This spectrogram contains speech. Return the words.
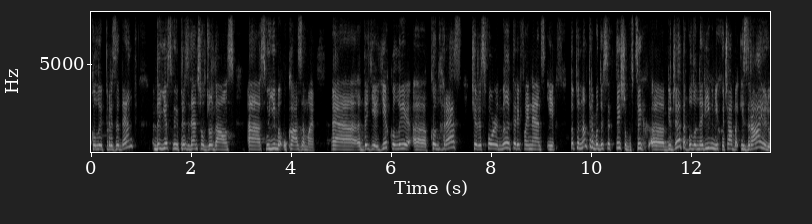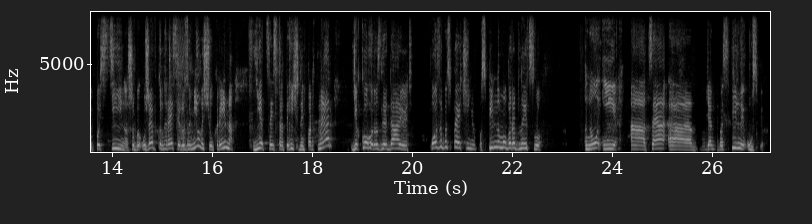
коли президент дає свої presidential drawdowns е, своїми указами, е, дає є коли е, конгрес через foreign military finance. І тобто, нам треба досягти, щоб в цих е, бюджетах було на рівні, хоча б Ізраїлю постійно, щоб уже в конгресі розуміли, що Україна є цей стратегічний партнер, якого розглядають по забезпеченню, по спільному виробництву. Ну і а, це е, якби спільний успіх.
